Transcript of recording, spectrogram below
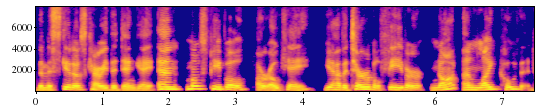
The mosquitoes carry the dengue, and most people are okay. You have a terrible fever, not unlike COVID.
